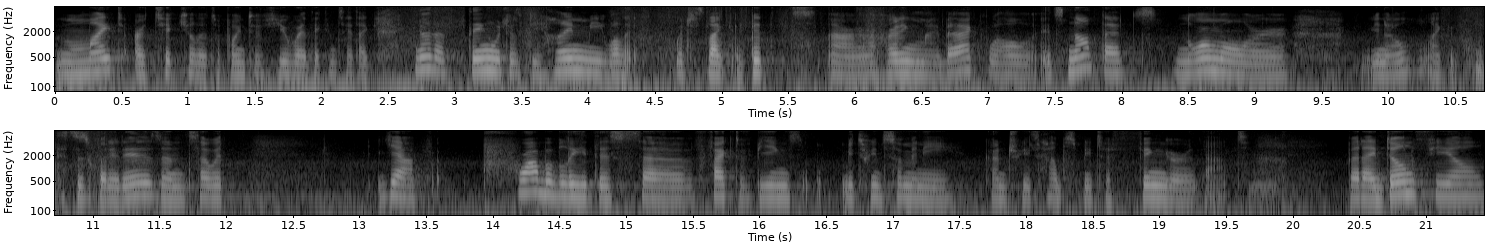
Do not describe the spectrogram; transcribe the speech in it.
might articulate a point of view where they can say like, you know that thing which is behind me, well, it, which is like a bit uh, hurting my back, well, it's not that normal or, you know, like this is what it is. And so it, yeah, probably this uh, fact of being between so many countries helps me to finger that. Mm. But I don't feel,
